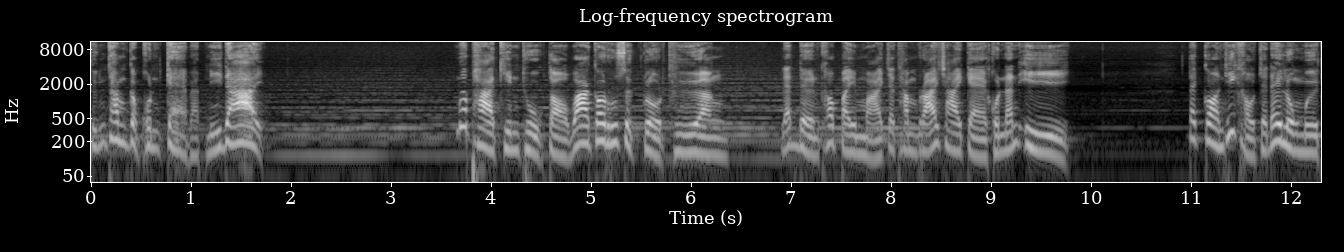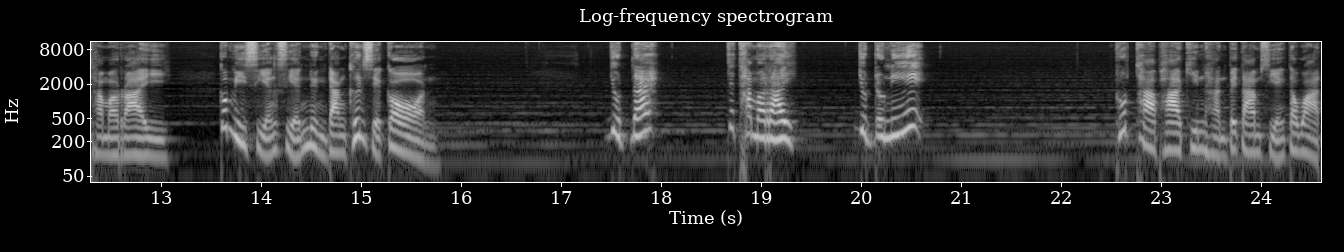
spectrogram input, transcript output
ถึงทำกับคนแก่แบบนี้ได้ เมื่อพาคินถูกต่อว่าก็รู้สึกโกรธเคือง และเดินเข้าไปหมายจะทำร้ายชายแก่คนนั้นอีก แต่ก่อนที่เขาจะได้ลงมือทำอะไร ก็มีเสียงเสียงหนึ่งดังขึ้นเสียก่อน หยุดนะ จะทำอะไร หยุดเดี๋ยวนี้ครุฑทาพาคินหันไปตามเสียงตวาด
